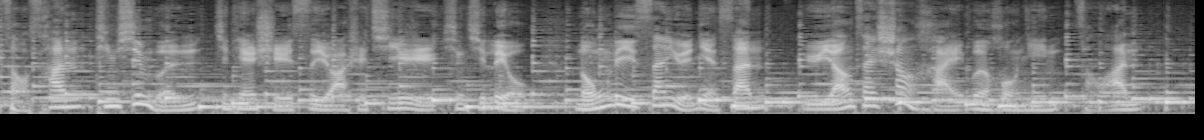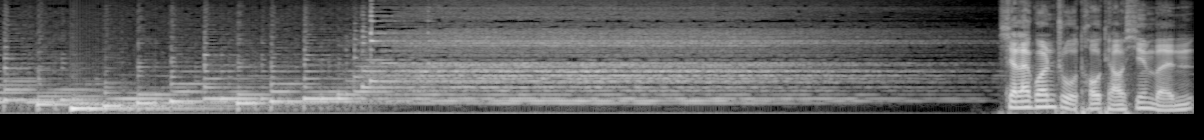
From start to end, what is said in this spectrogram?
早餐，听新闻。今天是四月二十七日，星期六，农历三月廿三。雨阳在上海问候您，早安。先来关注头条新闻。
